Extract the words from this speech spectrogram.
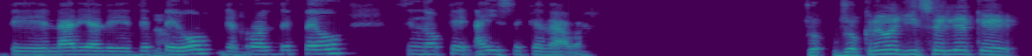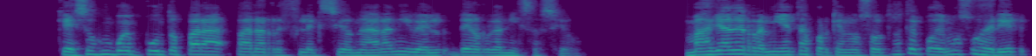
del área de, de PO, del rol de PO, sino que ahí se quedaba. Yo, yo creo allí, Celia, que, que eso es un buen punto para, para reflexionar a nivel de organización. Más allá de herramientas, porque nosotros te podemos sugerir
